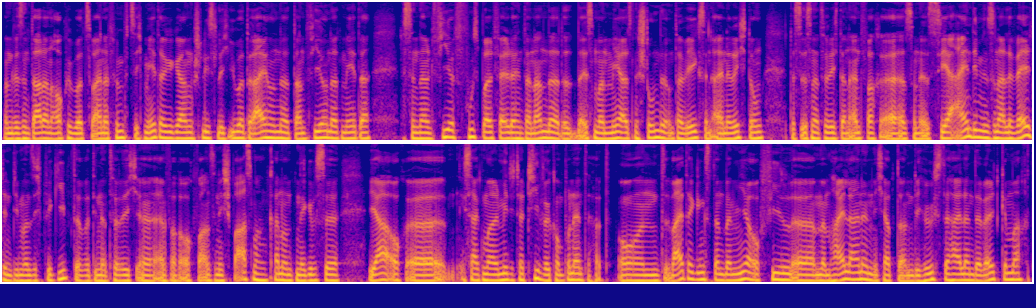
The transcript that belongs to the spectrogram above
Und wir sind da dann auch über 250 Meter gegangen, schließlich über 300, dann 400 Meter. Das sind dann vier Fußballfelder hintereinander. Da, da ist man mehr als eine Stunde unterwegs in eine Richtung. Das ist natürlich dann einfach äh, so eine sehr eindimensionale Welt, in die man sich begibt, aber die natürlich äh, einfach auch wahnsinnig Spaß machen kann und eine gewisse, ja, auch, äh, ich sag mal, meditative Komponente hat. Und weiter ging es dann bei mir auch viel äh, mit dem Highlinen. Ich habe dann die höchste Highline der Welt gemacht,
